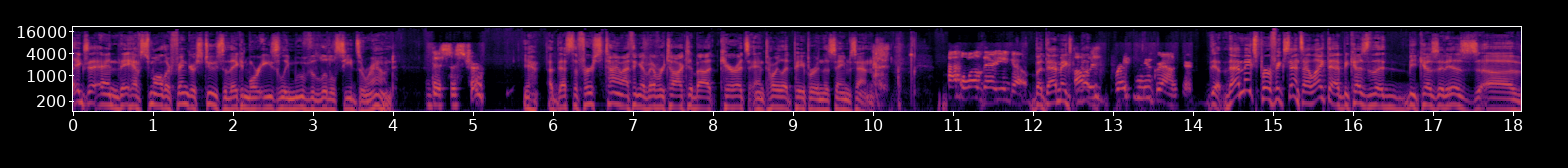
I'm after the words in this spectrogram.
And they have smaller fingers too, so they can more easily move the little seeds around. This is true. Yeah, uh, that's the first time I think I've ever talked about carrots and toilet paper in the same sentence. well, there you go. But that makes always no, breaking new ground here. Yeah, that makes perfect sense. I like that because the because it is uh,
